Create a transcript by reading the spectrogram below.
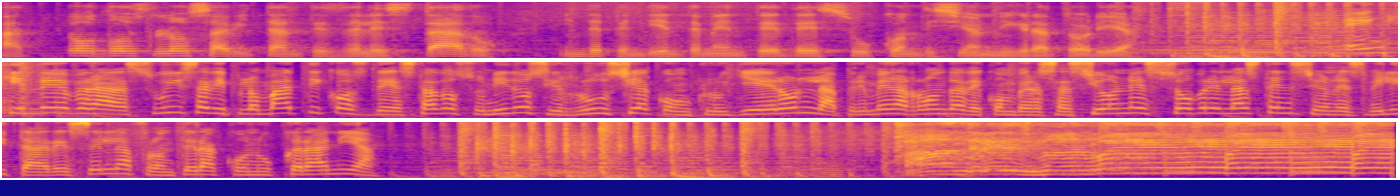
a todos los habitantes del estado, independientemente de su condición migratoria. En Ginebra, Suiza, diplomáticos de Estados Unidos y Rusia concluyeron la primera ronda de conversaciones sobre las tensiones militares en la frontera con Ucrania. Andrés Manuel.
